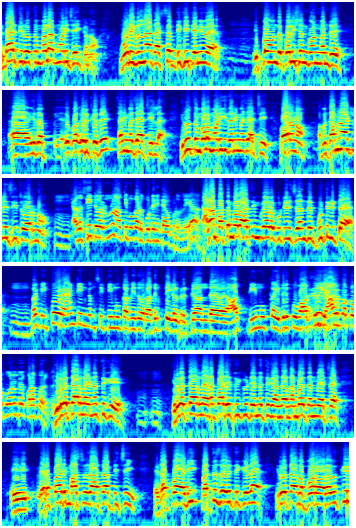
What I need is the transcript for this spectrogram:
ரெண்டாயிரத்தி இருபத்தி மோடி ஜெயிக்கணும். மோடி will not accept defeat anywhere. இப்போ வந்து கொலிஷன் கவர்மெண்ட் இத இருக்குது. தனி மெஜாரிட்டி இல்ல. இருபத்தி மோடிக்கு தனி மெஜாரிட்டி வரணும். அப்ப தமிழ்நாட்டிலேயும் சீட்டு வரணும். அது சீட் வரணும்னா அதிமுக கூட்டணி தேவைப்படும் இல்லையா? ஆனா பத்தொன்பது அதிமுக கூட்டணி சேர்ந்து புட்டுக்கிட்ட பட் இப்போ ஒரு ஆன்டி இன்கம் திமுக மீது ஒரு அதிருப்திகள் இருக்கு. அந்த திமுக எதிர்ப்பு வாக்கு யார் பக்கம் போகணுன்ற குழப்பம் இருக்கு. இருபத்தாறுல என்னத்துக்கு? இருபத்தாறுல எடப்பாடி தூக்கி விட்டு என்னத்துக்கு அந்த நம்பகத்தன்மையற்ற எ- Edappadi master art of teaching. Edappadi பத்து சதவீதத்துக்கு கீழே இருபத்தாறுல போற அளவுக்கு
